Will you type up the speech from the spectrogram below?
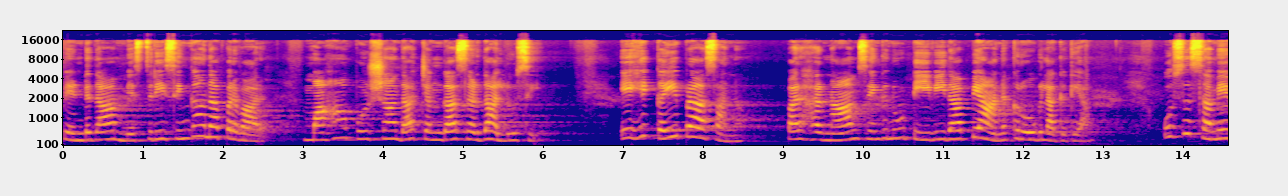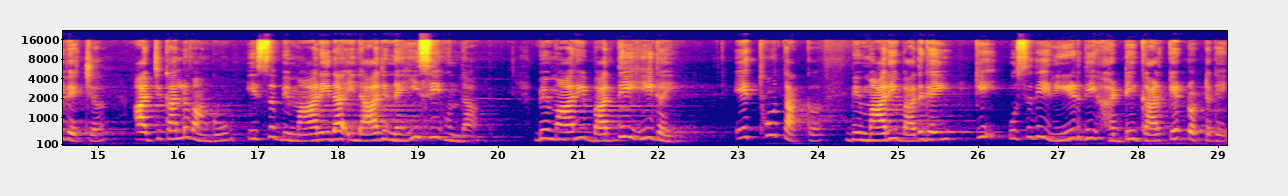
ਪਿੰਡ ਦਾ ਮਿਸਤਰੀ ਸਿੰਘਾਂ ਦਾ ਪਰਿਵਾਰ ਮਹਾਪੁਰਸ਼ਾਂ ਦਾ ਚੰਗਾ ਸਰਧਾਲੂ ਸੀ। ਇਹ ਕਈ ਭਰਾ ਸਨ, ਪਰ ਹਰਨਾਮ ਸਿੰਘ ਨੂੰ ਟੀਵੀ ਦਾ ਭਿਆਨਕ ਰੋਗ ਲੱਗ ਗਿਆ। ਉਸ ਸਮੇਂ ਵਿੱਚ ਅੱਜ ਕੱਲ ਵਾਂਗੂ ਇਸ ਬਿਮਾਰੀ ਦਾ ਇਲਾਜ ਨਹੀਂ ਸੀ ਹੁੰਦਾ। ਬਿਮਾਰੀ ਵੱਧਦੀ ਹੀ ਗਈ। ਇੱਥੋਂ ਤੱਕ ਬਿਮਾਰੀ ਵੱਧ ਗਈ ਕਿ ਉਸ ਦੀ ਰੀੜ ਦੀ ਹੱਡੀ ਗਲ ਕੇ ਟੁੱਟ ਗਈ।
